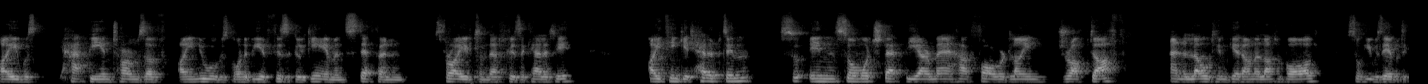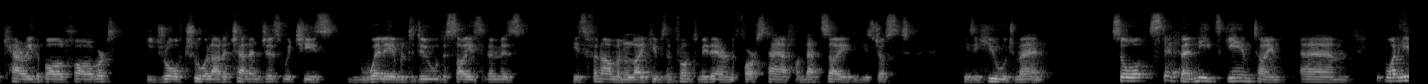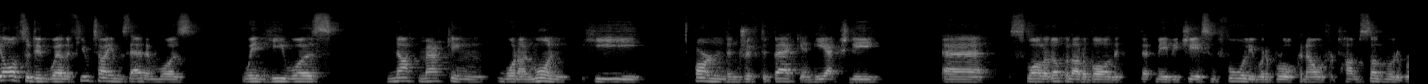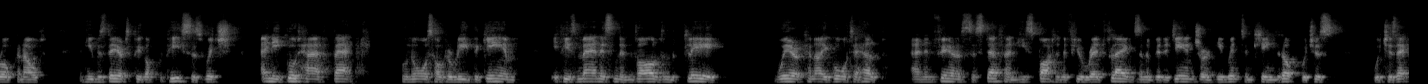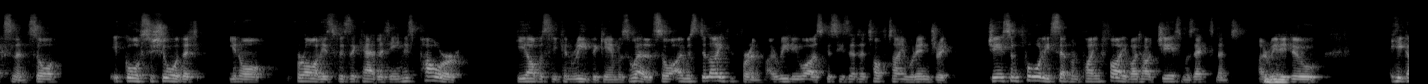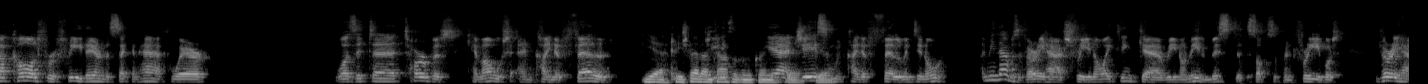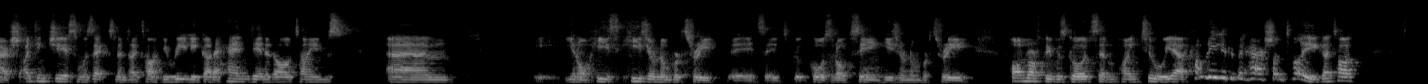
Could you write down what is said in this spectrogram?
I was happy in terms of I knew it was going to be a physical game, and Stefan thrives on that physicality. I think it helped him so in so much that the Armagh half forward line dropped off and allowed him get on a lot of ball. So he was able to carry the ball forward. He drove through a lot of challenges, which he's well able to do. The size of him is he's phenomenal. Like he was in front of me there in the first half on that side. He's just he's a huge man. So Stefan needs game time. Um, what he also did well a few times, Adam, was when he was not marking one on one, he turned and drifted back, and he actually uh, swallowed up a lot of ball that, that maybe Jason Foley would have broken out or Tom Sullivan would have broken out. And he was there to pick up the pieces, which any good half back who knows how to read the game, if his man isn't involved in the play, where can I go to help? And in fairness to Stefan, he spotted a few red flags and a bit of danger, and he went and cleaned it up, which is which is excellent. So it goes to show that you know, for all his physicality and his power, he obviously can read the game as well. So I was delighted for him. I really was because he's had a tough time with injury. Jason Foley, 7.5. I thought Jason was excellent. I mm-hmm. really do. He got called for a free there in the second half where was it uh, Turbot came out and kind of fell. Yeah, he fell on top of him. Kind yeah, of, Jason yeah. would kind of fell, went in. Oh, I mean, that was a very harsh free. You know, I think uh, Rian O'Neill missed the subsequent free, but very harsh. I think Jason was excellent. I thought he really got a hand in at all times. Um, you know, he's he's your number three. It's it goes without saying he's your number three. Paul Murphy was good, 7.2. Yeah, probably a little bit harsh on Tadhg. I thought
